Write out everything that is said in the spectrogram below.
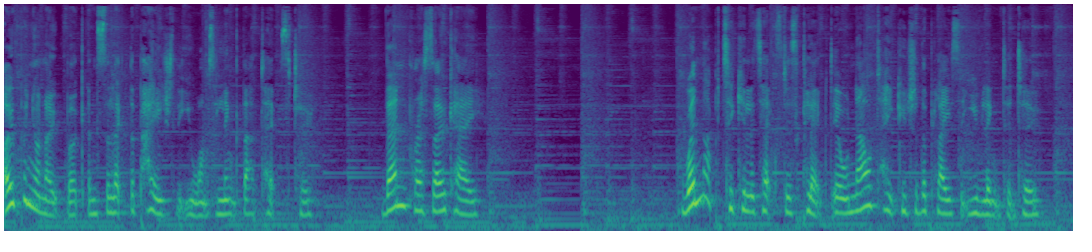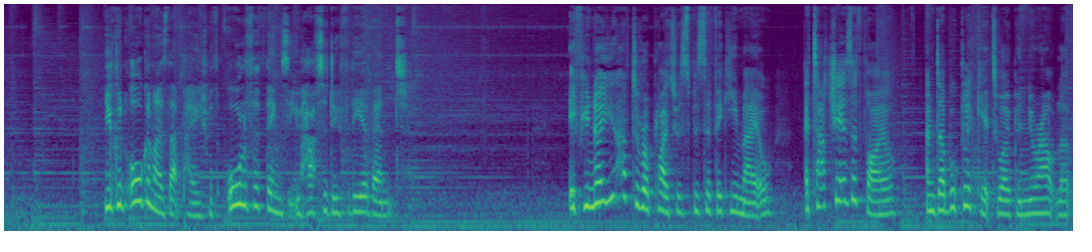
Open your notebook and select the page that you want to link that text to. Then press OK. When that particular text is clicked, it will now take you to the place that you've linked it to. You can organise that page with all of the things that you have to do for the event. If you know you have to reply to a specific email, attach it as a file and double click it to open your Outlook.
